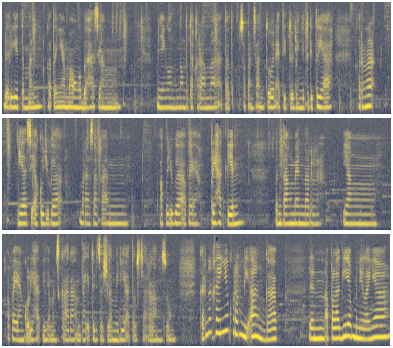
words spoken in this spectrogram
dari teman katanya mau ngebahas yang menyinggung tentang tata kerama atau sopan santun, attitude yang gitu-gitu ya. Karena ya sih aku juga merasakan aku juga apa ya prihatin tentang manner yang apa ya yang kulihat di zaman sekarang entah itu di sosial media atau secara langsung karena kayaknya kurang dianggap dan apalagi yang menilainya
